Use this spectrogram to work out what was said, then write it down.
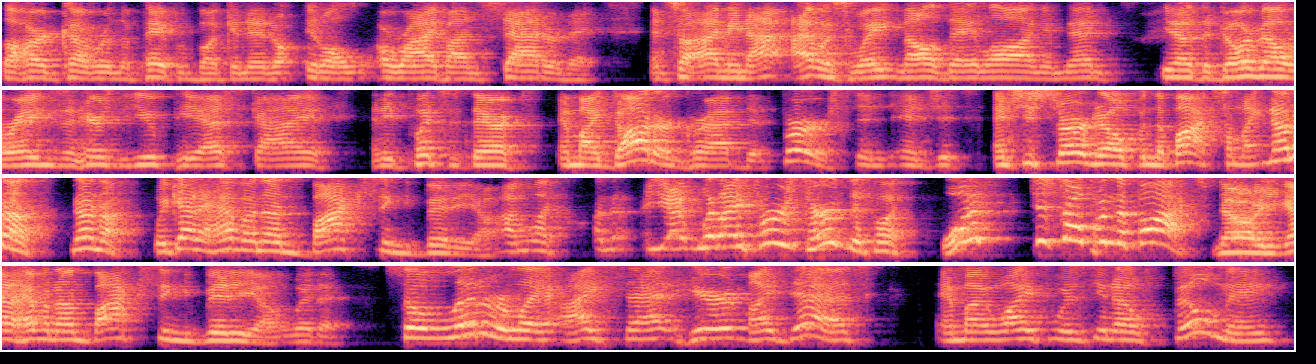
the hardcover and the paper book, and it'll it'll arrive on Saturday. And so, I mean, I, I was waiting all day long, and then you know the doorbell rings, and here's the UPS guy, and he puts it there. And my daughter grabbed it first, and and she and she started to open the box. I'm like, no, no, no, no, we got to have an unboxing video. I'm like, uh, yeah. When I first heard this, I'm like, what? Just open the box. No, you got to have an unboxing video with it. So literally, I sat here at my desk, and my wife was, you know, filming,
